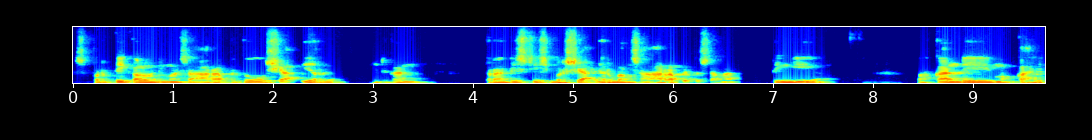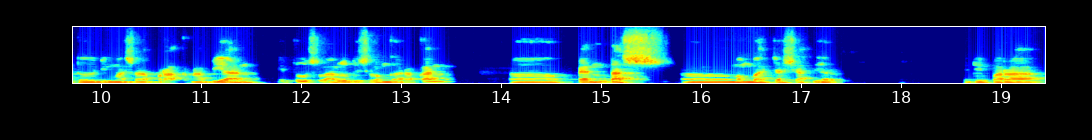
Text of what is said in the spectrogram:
Seperti kalau di masa Arab itu syair. Itu kan tradisi bersyair bangsa Arab itu sangat tinggi ya. Bahkan di Mekah itu di masa pra kenabian itu selalu diselenggarakan eh, pentas eh, membaca syair. Jadi para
